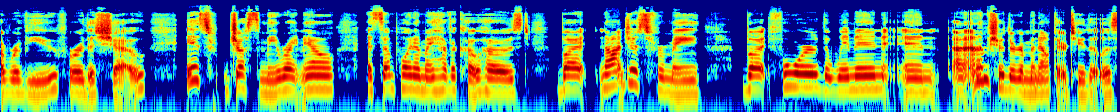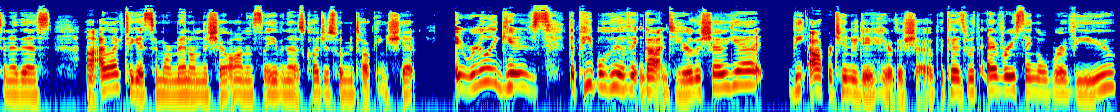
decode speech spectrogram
a review for this show. It's just me right now. At some point, I may have a co host, but not just for me but for the women, and, and I'm sure there are men out there too that listen to this, uh, I like to get some more men on the show, honestly, even though it's called Just Women Talking Shit. It really gives the people who haven't gotten to hear the show yet the opportunity to hear the show because with every single review,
